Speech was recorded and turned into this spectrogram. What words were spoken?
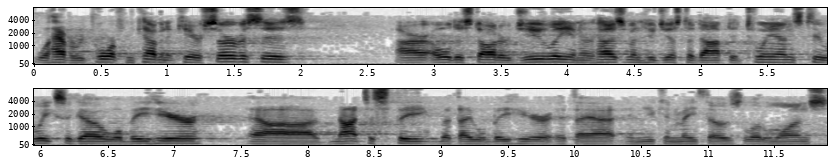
we'll have a report from Covenant Care Services. Our oldest daughter, Julie, and her husband, who just adopted twins two weeks ago, will be here uh, not to speak, but they will be here at that, and you can meet those little ones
